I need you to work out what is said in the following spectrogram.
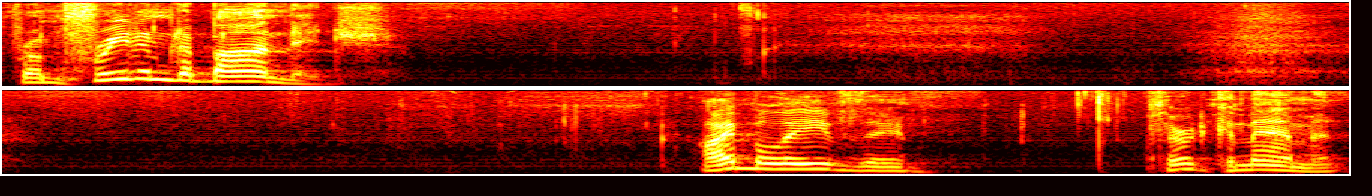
From freedom to bondage. I believe the third commandment,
